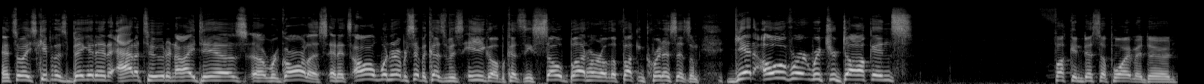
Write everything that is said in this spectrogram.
And so he's keeping this bigoted attitude and ideas uh, regardless. And it's all 100% because of his ego, because he's so butthurt over the fucking criticism. Get over it, Richard Dawkins. Fucking disappointment, dude.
